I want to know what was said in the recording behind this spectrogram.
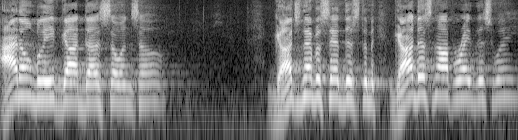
I don't believe God does so and so. God's never said this to me. God doesn't operate this way.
